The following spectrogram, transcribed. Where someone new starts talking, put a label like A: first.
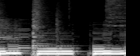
A: Mm-hmm.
